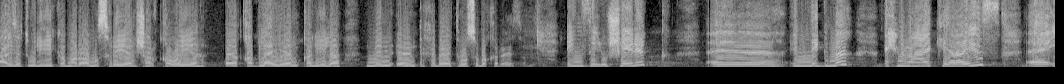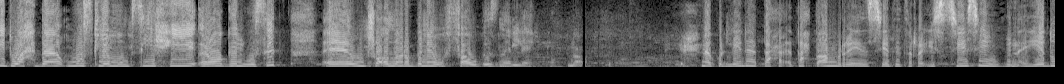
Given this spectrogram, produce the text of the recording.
عايزة تقولي إيه كمرأة مصرية شرقوية آه قبل أيام قليلة من آه انتخابات وسباق الرئاسة؟ انزل وشارك آه النجمة. إحنا معاك يا ريس. آه إيد واحدة مسلم ومسيحي راجل وست. آه وإن شاء الله ربنا يوفقه بإذن الله. نعم. إحنا كلنا تحت أمر سيادة الرئيس السيسي وبنأيده.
